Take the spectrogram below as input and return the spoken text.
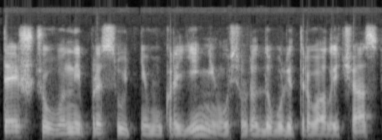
те, що вони присутні в Україні, ось уже доволі тривалий час,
